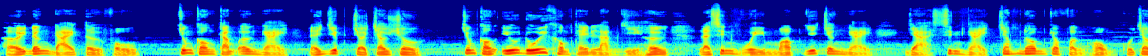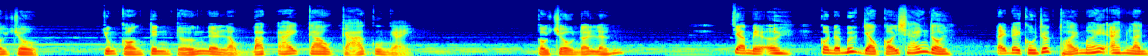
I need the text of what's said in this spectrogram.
hỡi đấng đại từ phụ chúng con cảm ơn ngài để giúp cho cháu joe chúng con yếu đuối không thể làm gì hơn là xin quỳ mọp dưới chân ngài và xin ngài chăm nom cho phần hồn của cháu joe chúng con tin tưởng nơi lòng bác ái cao cả của ngài cậu joe nói lớn Cha mẹ ơi, con đã bước vào cõi sáng rồi. Tại đây con rất thoải mái an lành.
